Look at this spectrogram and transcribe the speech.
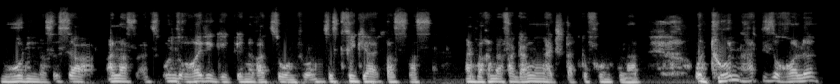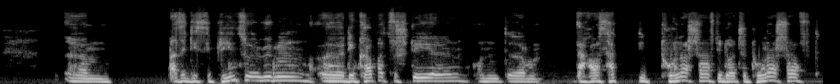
wurden. Das ist ja anders als unsere heutige Generation. Für uns ist Krieg ja etwas, was einfach in der Vergangenheit stattgefunden hat. Und Turnen hat diese Rolle, ähm, also Disziplin zu üben, äh, den Körper zu stehlen und ähm, daraus hat die Turnerschaft, die deutsche Turnerschaft,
